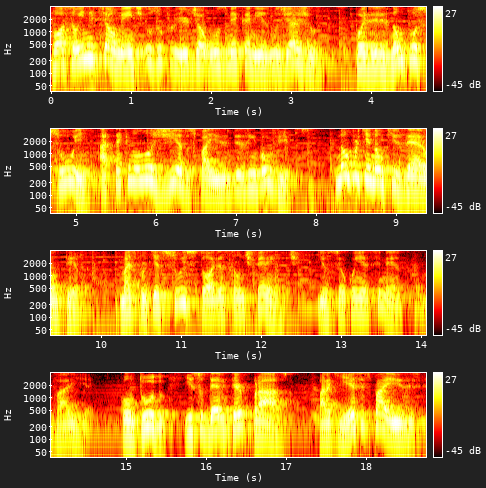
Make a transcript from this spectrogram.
possam inicialmente usufruir de alguns mecanismos de ajudas, pois eles não possuem a tecnologia dos países desenvolvidos. Não porque não quiseram tê-la, mas porque suas histórias são diferentes e o seu conhecimento varia. Contudo, isso deve ter prazo para que esses países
